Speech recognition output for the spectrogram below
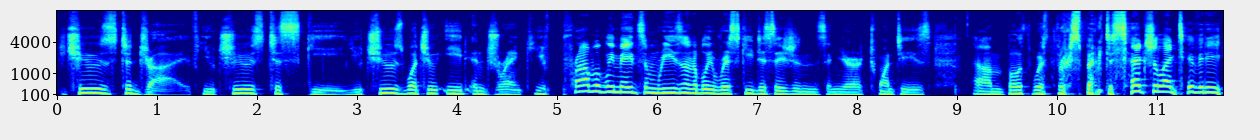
choose to drive, you choose to ski, you choose what you eat and drink. You've probably made some reasonably risky decisions in your 20s, um, both with respect to sexual activity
